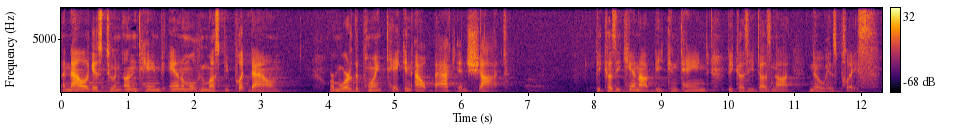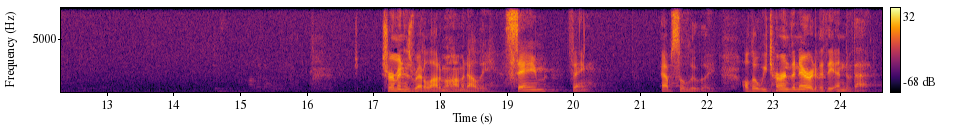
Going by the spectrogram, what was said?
analogous to an untamed animal who must be put down, or more to the point, taken out back and shot because he cannot be contained, because he does not know his place. Sherman has read a lot of Muhammad Ali. Same thing. Absolutely. Although we turned the narrative at the end of that.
